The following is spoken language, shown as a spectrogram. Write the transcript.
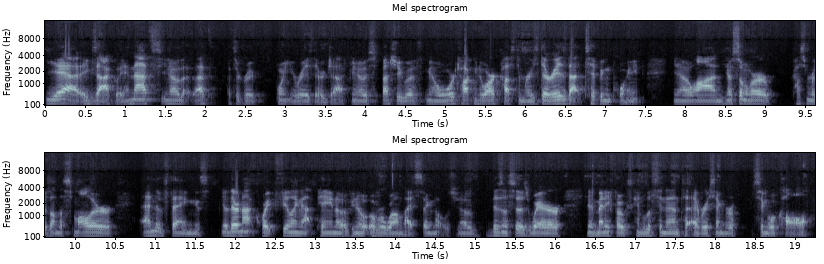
Yeah, exactly. And that's, you know, that, that's, that's a great point you raised there, Jeff. You know, especially with, you know, when we're talking to our customers, there is that tipping point, you know, on, you know, some of our customers on the smaller end of things, you know, they're not quite feeling that pain of, you know, overwhelmed by signals. You know, businesses where you know, many folks can listen in to every single single call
